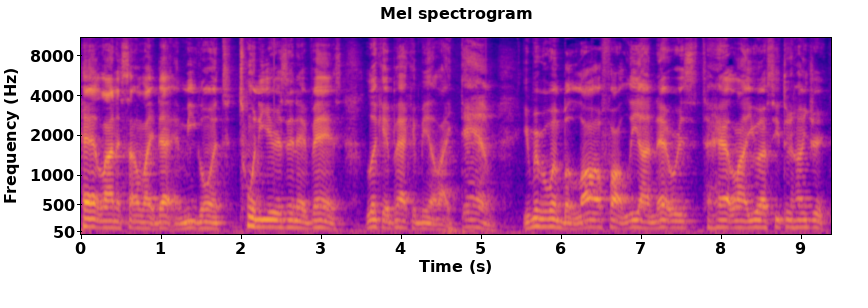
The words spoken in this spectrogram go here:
headlining something like that and me going to 20 years in advance, looking back and being like, damn, you remember when Belal fought Leon Edwards to headline UFC 300?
